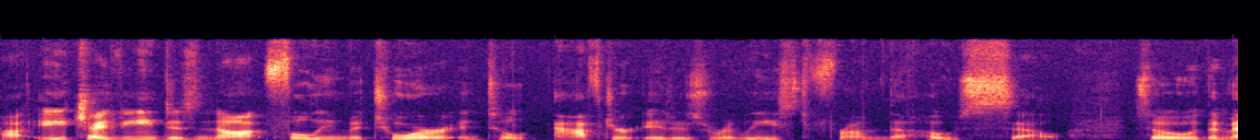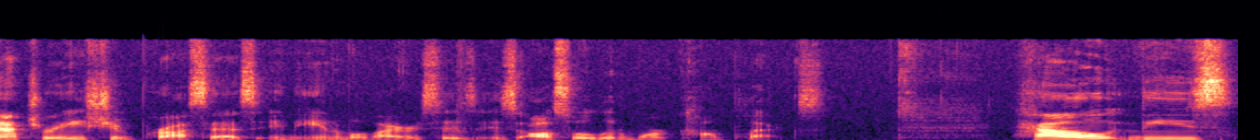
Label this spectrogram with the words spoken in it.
Uh, HIV does not fully mature until after it is released from the host cell. So the maturation process in animal viruses is also a little more complex. How these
